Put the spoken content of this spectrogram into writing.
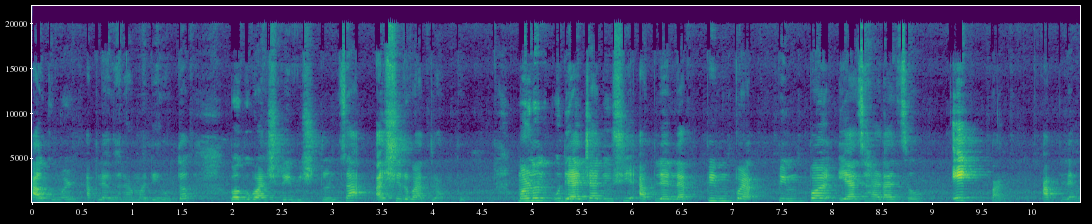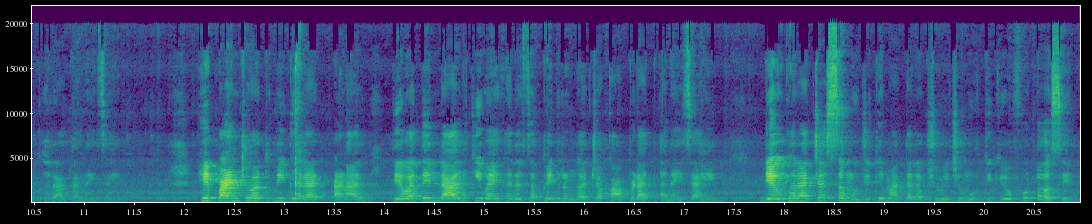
आगमन आपल्या घरामध्ये होतं. भगवान श्री विष्णूंचा आशीर्वाद लाभतो. म्हणून उद्याच्या दिवशी आपल्याला पिंपळ पिंपळ या झाडाचं एक पान आपल्या घरात आणायचं आहे. हे पान जेव्हा तुम्ही घरात आणाल तेव्हा ते लाल किंवा एखाद्या सफेद रंगाच्या कापडात आणायचं आहे. देवघराच्या समोर जिथे माता लक्ष्मीची मूर्ती किंवा फोटो असेल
